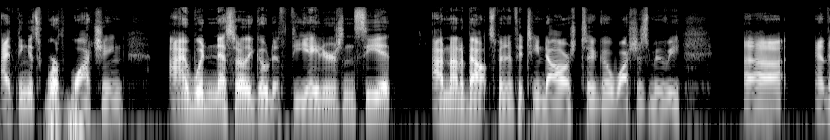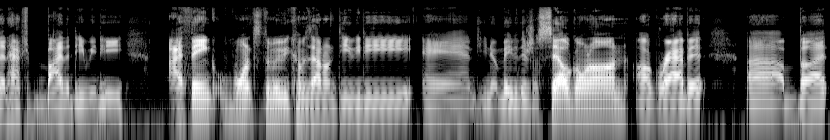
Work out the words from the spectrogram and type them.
I think it's worth watching. I wouldn't necessarily go to theaters and see it. I'm not about spending $15 to go watch this movie uh, and then have to buy the DVD. I think once the movie comes out on DVD and you know maybe there's a sale going on, I'll grab it. Uh, but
